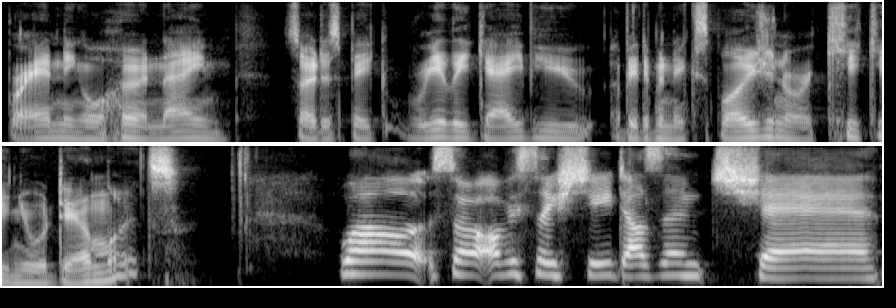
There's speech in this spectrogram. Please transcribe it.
branding or her name, so to speak, really gave you a bit of an explosion or a kick in your downloads? Well, so obviously she doesn't share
